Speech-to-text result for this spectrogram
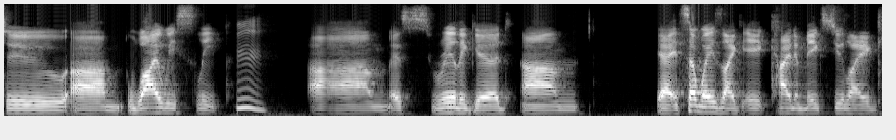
to um, "Why We Sleep." Mm. Um, it's really good. Um, yeah, in some ways, like it kind of makes you like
